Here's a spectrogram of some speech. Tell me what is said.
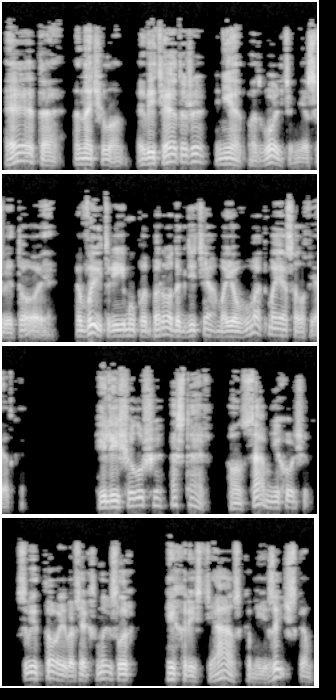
«Это, — начал он, — ведь это же... Нет, позвольте мне, святое, Вытри ему подбородок, дитя мое, вот моя салфетка. Или еще лучше оставь, он сам не хочет. Святой во всех смыслах, и христианском, и языческом.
